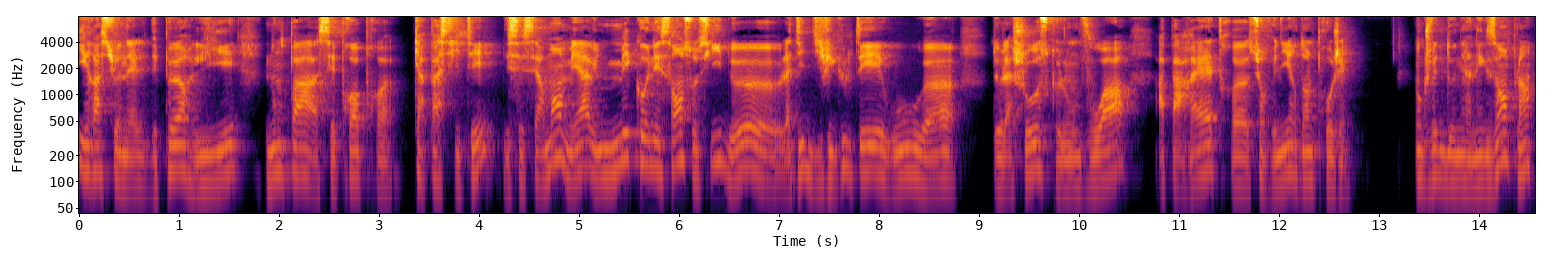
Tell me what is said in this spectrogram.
irrationnelles, des peurs liées non pas à ses propres capacités nécessairement, mais à une méconnaissance aussi de la dite difficulté ou euh, de la chose que l'on voit apparaître, euh, survenir dans le projet. Donc je vais te donner un exemple. Hein.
